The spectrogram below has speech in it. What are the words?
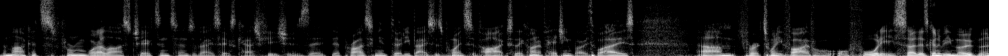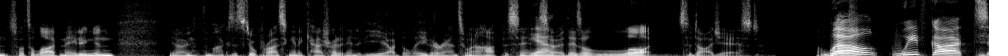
the markets, from what I last checked in terms of ASX cash futures, they're, they're pricing in 30 basis points of hike. So they're kind of hedging both ways um, for a 25 or, or 40. So there's going to be movement. So it's a live meeting. And, you know, the markets are still pricing in a cash rate at the end of the year, I believe, at around 2.5%. Yeah. So there's a lot to digest. Well, we've got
